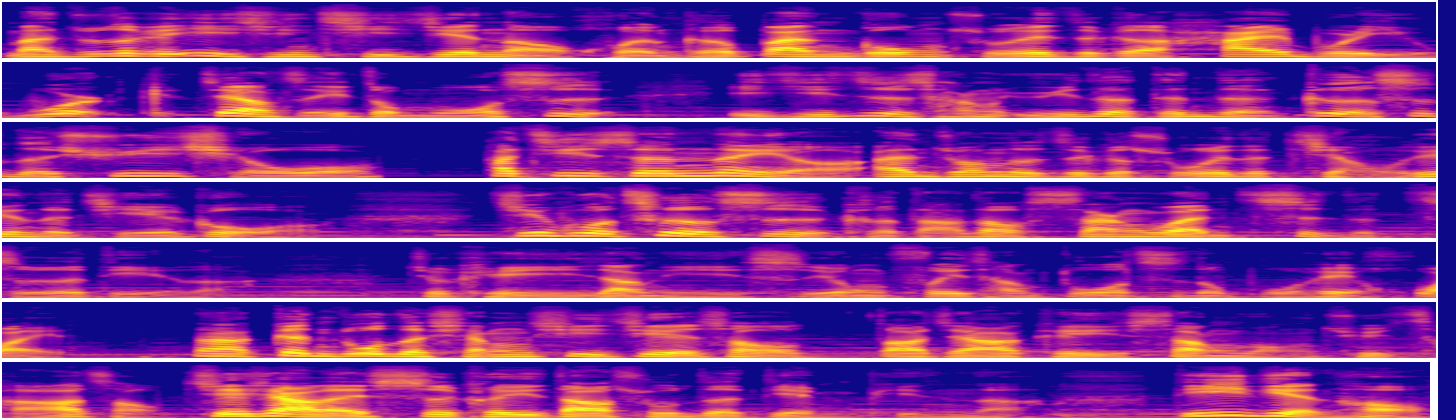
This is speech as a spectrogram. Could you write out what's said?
满足这个疫情期间呢、混合办公，所谓这个 hybrid work 这样子一种模式，以及日常娱乐等等各式的需求哦。它机身内啊安装的这个所谓的铰链的结构啊，经过测试可达到三万次的折叠了，就可以让你使用非常多次都不会坏。那更多的详细介绍，大家可以上网去查找。接下来是科技大叔的点评了。第一点哈，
